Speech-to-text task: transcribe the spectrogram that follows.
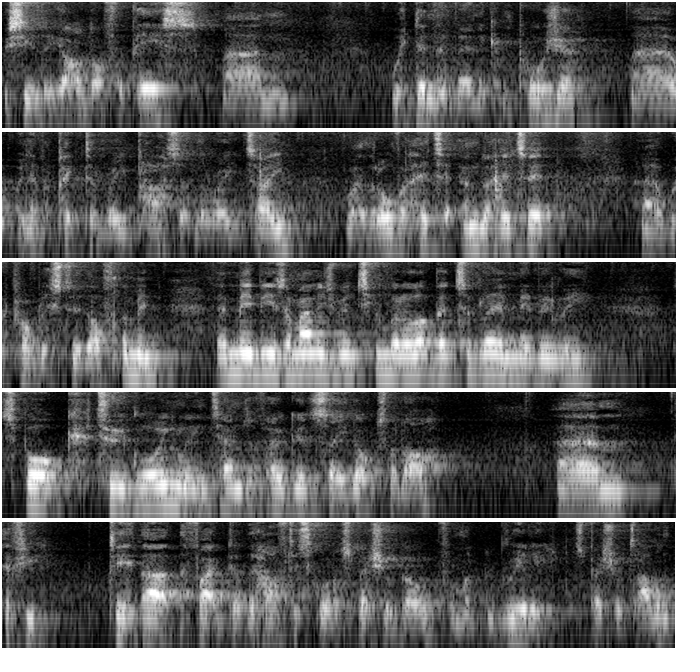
we seemed a yard off the pace. Um, we didn't have any composure. Uh, we never picked a right pass at the right time, whether over hit it, under hit it. Uh, we probably stood off them, and, and maybe as a management team we're a little bit to blame. Maybe we spoke too glowingly in terms of how good side Oxford are. Um, if you take that, the fact that they have to score a special goal from a really special talent,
